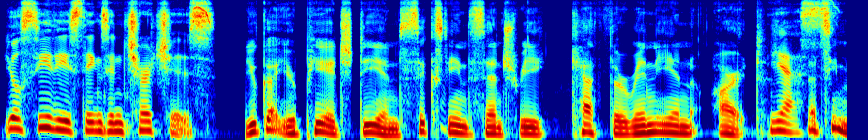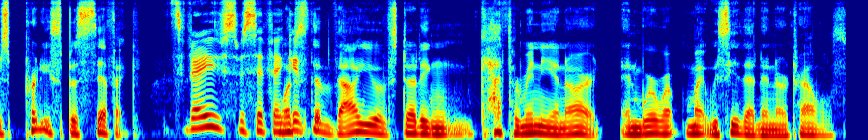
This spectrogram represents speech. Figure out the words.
You'll see these things in churches. You got your PhD in 16th century Catherinian art. Yes. That seems pretty specific. It's very specific. What's it, the value of studying Catherinian art, and where might we see that in our travels?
